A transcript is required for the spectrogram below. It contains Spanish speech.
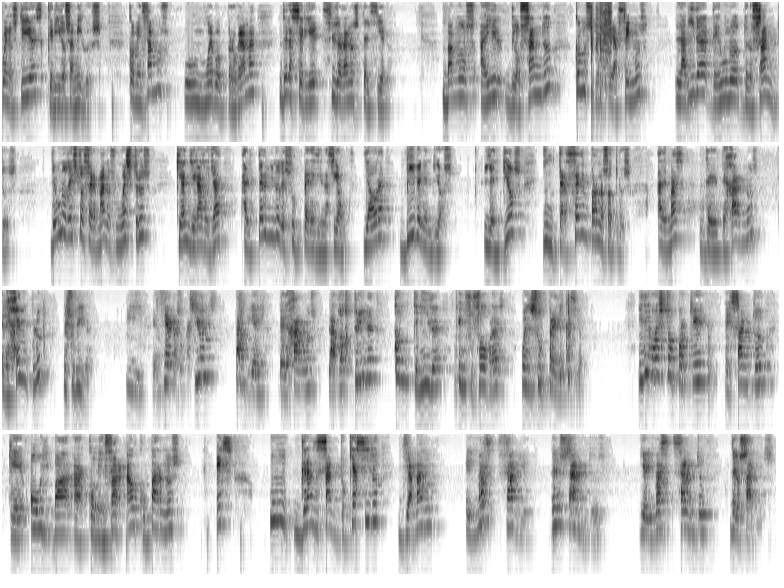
Buenos días, queridos amigos. Comenzamos un nuevo programa de la serie Ciudadanos del Cielo. Vamos a ir glosando, como siempre hacemos, la vida de uno de los santos, de uno de estos hermanos nuestros que han llegado ya al término de su peregrinación y ahora viven en Dios. Y en Dios interceden por nosotros. Además, de dejarnos el ejemplo de su vida y en ciertas ocasiones también de dejarnos la doctrina contenida en sus obras o en su predicación. Y digo esto porque el santo que hoy va a comenzar a ocuparnos es un gran santo que ha sido llamado el más sabio de los santos y el más santo de los sabios.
